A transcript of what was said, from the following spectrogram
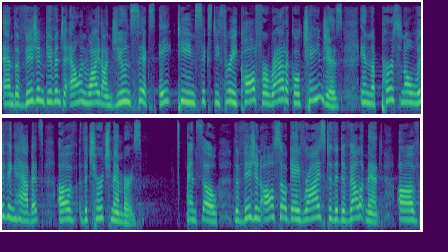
and the vision given to Ellen White on June 6, 1863, called for radical changes in the personal living habits of the church members. And so the vision also gave rise to the development of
